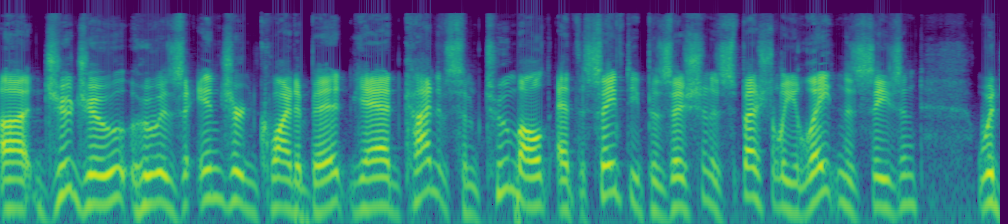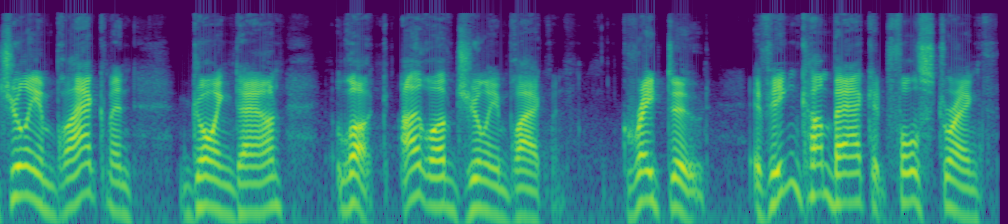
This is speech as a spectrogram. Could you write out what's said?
uh, Juju, who was injured quite a bit, you had kind of some tumult at the safety position, especially late in the season with Julian Blackmon going down. Look, I love Julian Blackmon. Great dude. If he can come back at full strength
